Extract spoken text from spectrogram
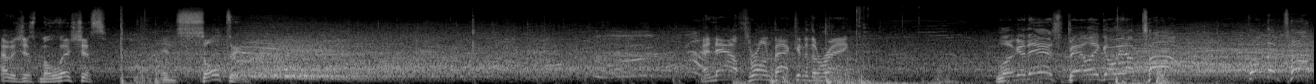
that was just malicious. Insulting. And now thrown back into the ring. Look at this. Bayley going up top. From the top.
